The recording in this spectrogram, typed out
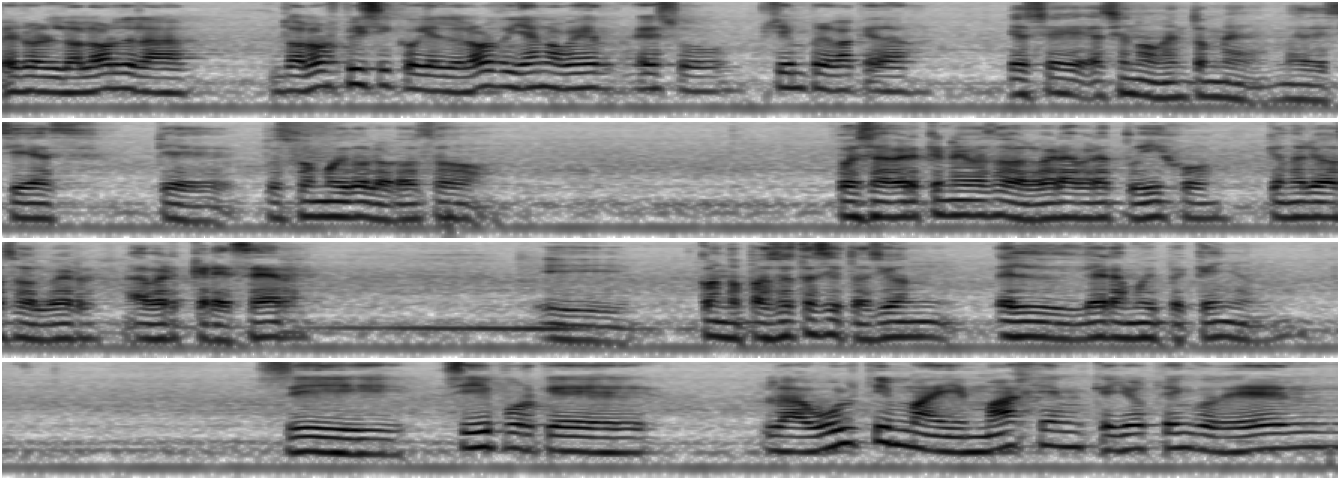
Pero el dolor de la dolor físico y el dolor de ya no ver, eso siempre va a quedar. Ese, un momento me, me decías que pues fue muy doloroso pues saber que no ibas a volver a ver a tu hijo, que no le ibas a volver a ver crecer. Y cuando pasó esta situación, él era muy pequeño, ¿no? Sí, sí, porque la última imagen que yo tengo de él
